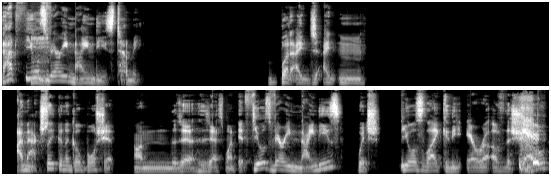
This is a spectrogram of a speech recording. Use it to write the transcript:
That feels Hmm. very 90s to me. But I, mm, I'm actually gonna go bullshit on the, this one. It feels very 90s, which feels like the era of the show.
